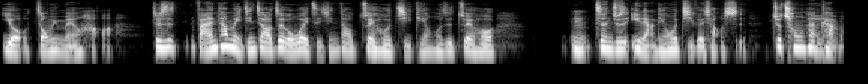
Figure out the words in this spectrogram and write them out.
有总比没有好啊。就是反正他们已经知道这个位置已经到最后几天，或是最后嗯，真的就是一两天或几个小时，就冲看看嘛，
